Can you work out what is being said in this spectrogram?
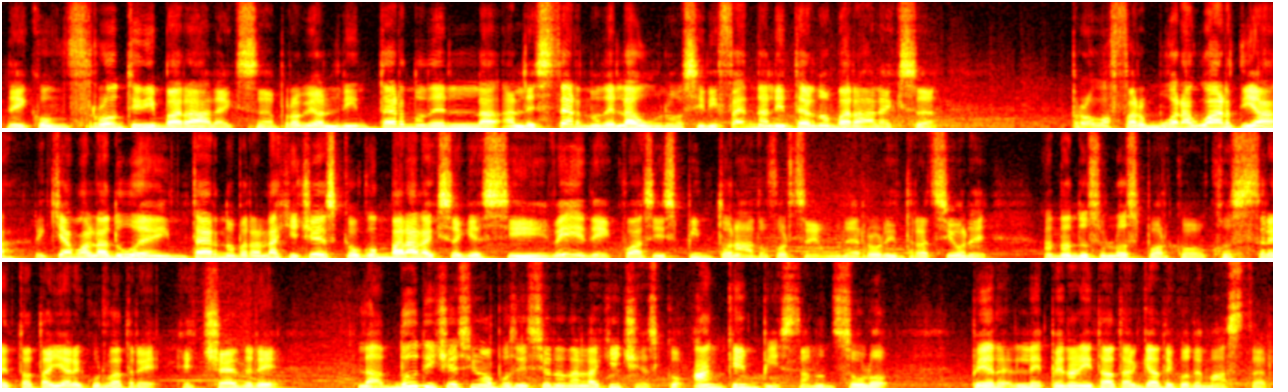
nei confronti di Baralex proprio all'interno della, all'esterno della 1 si difende all'interno Baralex. Prova a fare buona guardia richiamo alla 2 interno per Allachicesco con Baralex che si vede quasi spintonato forse un errore in trazione andando sullo sporco costretto a tagliare curva 3 e cedere la dodicesima posizione dall'Achicesco anche in pista non solo per le penalità targate Codemaster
